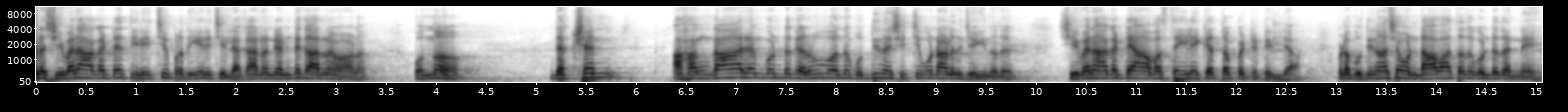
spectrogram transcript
ഇവിടെ ശിവനാകട്ടെ തിരിച്ച് പ്രതികരിച്ചില്ല. കാരണം രണ്ട് കാരണമാണ്. ഒന്ന് ദക്ഷൻ അഹങ്കാരം കൊണ്ട് ഗർവ് വന്ന് ബുദ്ധി നശിച്ചുകൊണ്ടാണ് ഇത് ചെയ്യുന്നത്. ശിവനാകട്ടെ ആ അവസ്ഥയിലേക്ക് എത്തപ്പെട്ടിട്ടില്ല. ഇവിടെ ബുദ്ധിനാശം ഉണ്ടാവാത്തത് കൊണ്ട് തന്നെ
